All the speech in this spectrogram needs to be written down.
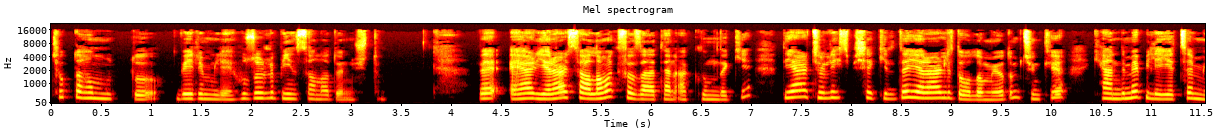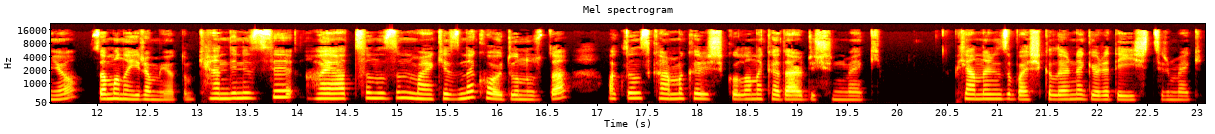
çok daha mutlu, verimli, huzurlu bir insana dönüştüm. Ve eğer yarar sağlamaksa zaten aklımdaki, diğer türlü hiçbir şekilde yararlı da olamıyordum. Çünkü kendime bile yetemiyor, zaman ayıramıyordum. Kendinizi hayatınızın merkezine koyduğunuzda aklınız karma karışık olana kadar düşünmek, planlarınızı başkalarına göre değiştirmek,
